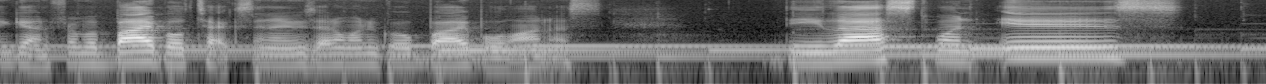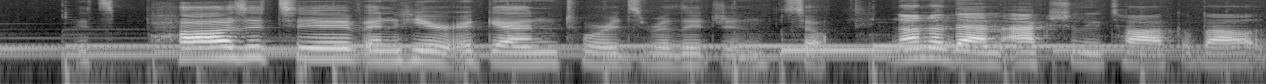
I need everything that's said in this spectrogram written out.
again from a bible text and i don't want to go bible on us the last one is it's positive and here again towards religion. So none of them actually talk about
